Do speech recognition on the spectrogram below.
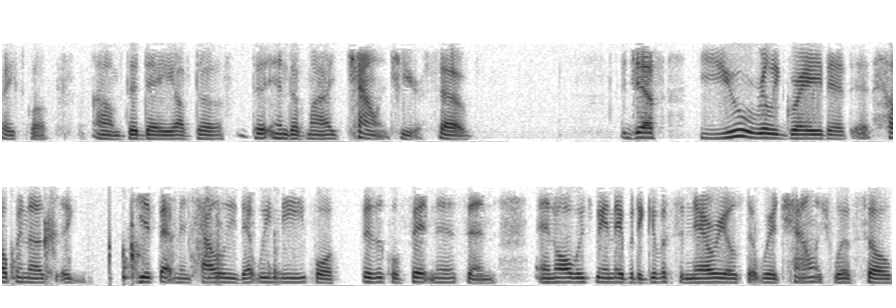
Facebook um, the day of the the end of my challenge here. So, Jeff, you were really great at, at helping us uh, get that mentality that we need for physical fitness and and always being able to give us scenarios that we're challenged with. So,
